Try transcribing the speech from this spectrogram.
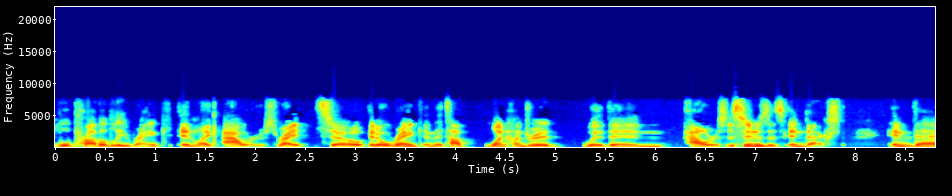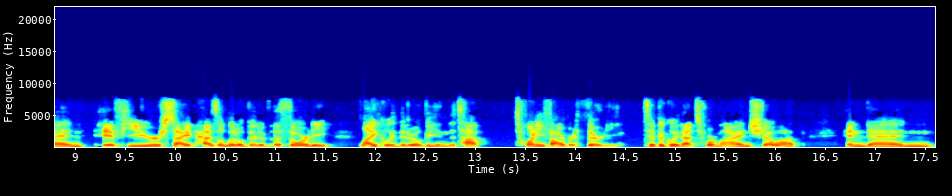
will probably rank in like hours, right? So it'll rank in the top 100 within hours as soon as it's indexed. And then if your site has a little bit of authority, likely that it'll be in the top 25 or 30. Typically, that's where mine show up. And then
